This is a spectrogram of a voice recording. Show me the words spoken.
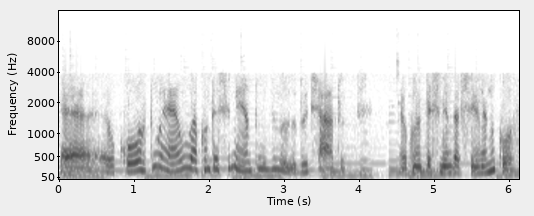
é, o corpo é o acontecimento do, do teatro é o acontecimento da cena no corpo.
